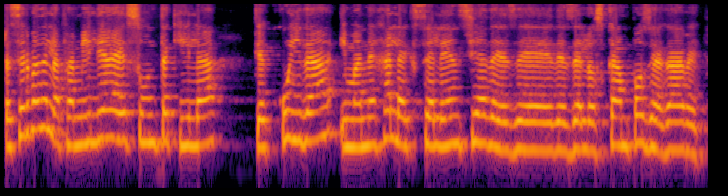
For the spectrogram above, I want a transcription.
Reserva de la familia es un tequila que cuida y maneja la excelencia desde, desde los campos de agave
